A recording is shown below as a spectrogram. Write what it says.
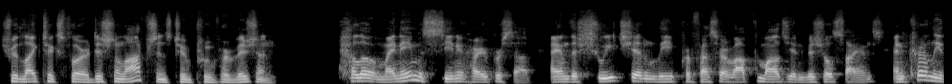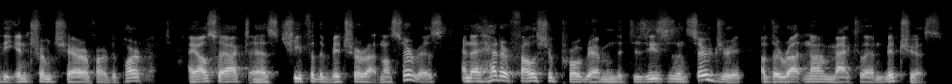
She would like to explore additional options to improve her vision. Hello, my name is Seenu Hariprasad. I am the Shui Chin Lee Professor of Ophthalmology and Visual Science and currently the interim chair of our department. I also act as chief of the vitreoretinal service, and I head our fellowship program in the diseases and surgery of the retina, macula, and vitreous.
